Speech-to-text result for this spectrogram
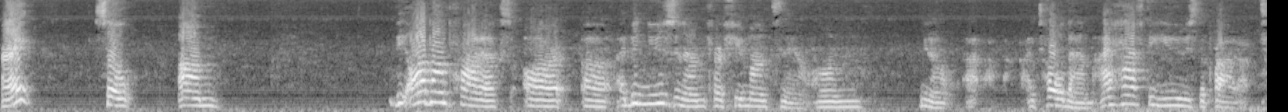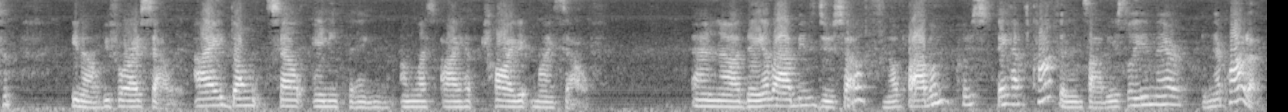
All right? So Um, the Arbonne products are, uh, I've been using them for a few months now. Um, you know, I, I told them I have to use the product, you know, before I sell it. I don't sell anything unless I have tried it myself. And uh, they allowed me to do so, no problem, because they have confidence, obviously, in their in their product.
